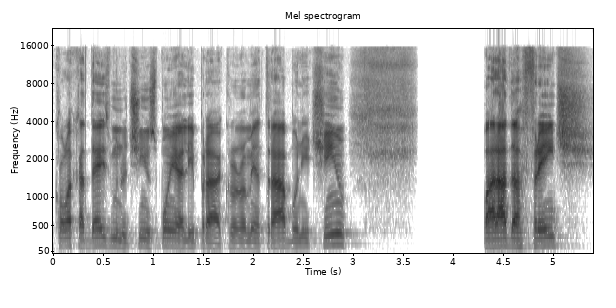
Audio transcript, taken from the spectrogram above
Coloca 10 minutinhos, põe ali para cronometrar bonitinho. Parada à frente.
